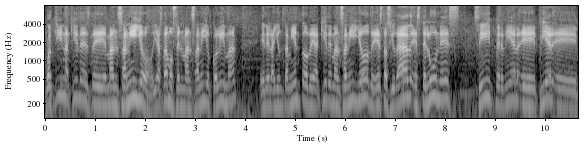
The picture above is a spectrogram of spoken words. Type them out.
Joaquín, aquí desde Manzanillo, ya estamos en Manzanillo, Colima en el ayuntamiento de aquí de Manzanillo, de esta ciudad, este lunes, sí, perdieron, eh, eh,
